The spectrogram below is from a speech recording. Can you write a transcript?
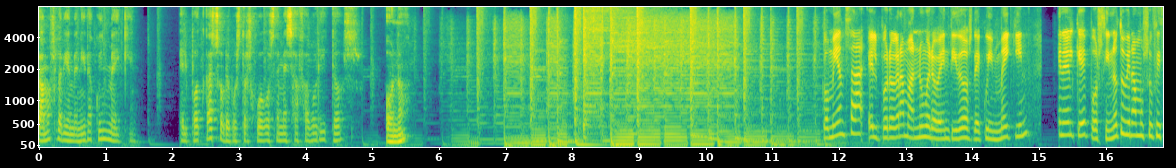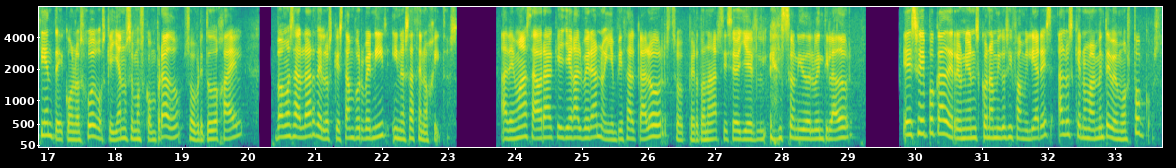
Os damos la bienvenida a Queen Making, el podcast sobre vuestros juegos de mesa favoritos, ¿o no? Comienza el programa número 22 de Queen Making, en el que, por si no tuviéramos suficiente con los juegos que ya nos hemos comprado, sobre todo Jael, vamos a hablar de los que están por venir y nos hacen ojitos. Además, ahora que llega el verano y empieza el calor, so, perdonad si se oye el sonido del ventilador, es época de reuniones con amigos y familiares a los que normalmente vemos pocos.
